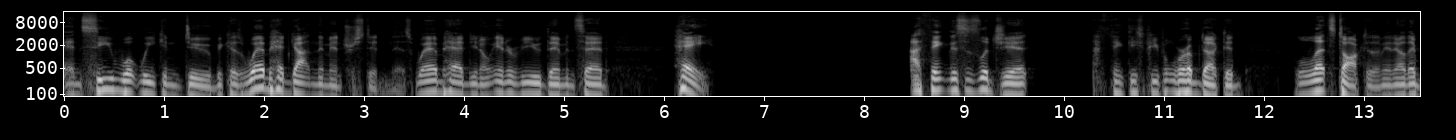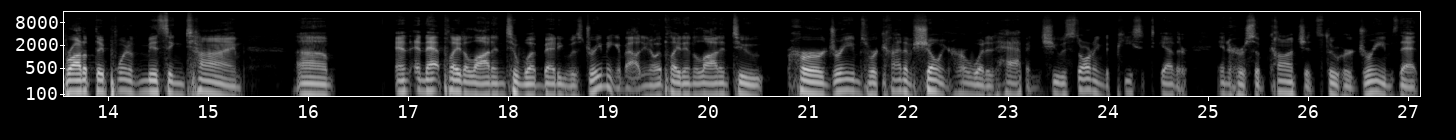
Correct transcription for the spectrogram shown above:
and see what we can do because Webb had gotten them interested in this. Webb had, you know, interviewed them and said, "Hey, I think this is legit. I think these people were abducted. Let's talk to them." You know, they brought up their point of missing time. Um, and and that played a lot into what Betty was dreaming about. You know, it played in a lot into her dreams were kind of showing her what had happened. She was starting to piece it together in her subconscious through her dreams that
